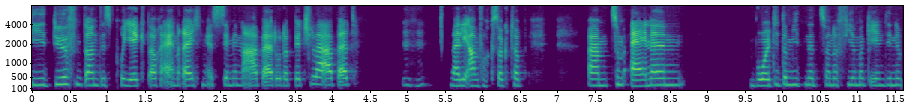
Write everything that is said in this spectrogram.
die dürfen dann das Projekt auch einreichen als Seminararbeit oder Bachelorarbeit, mhm. weil ich einfach gesagt habe, ähm, zum einen wollte ich damit nicht zu einer Firma gehen, die,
